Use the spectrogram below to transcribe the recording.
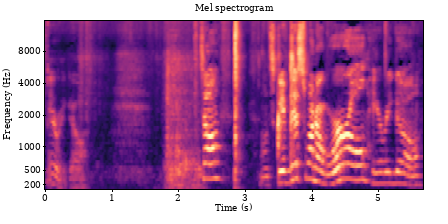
There we go. So let's give this one a whirl. Here we go.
